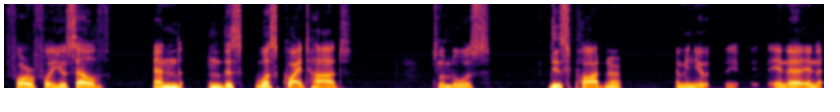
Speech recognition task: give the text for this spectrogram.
for for yourself. And, this was quite hard to lose this partner. I mean, you in a in a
